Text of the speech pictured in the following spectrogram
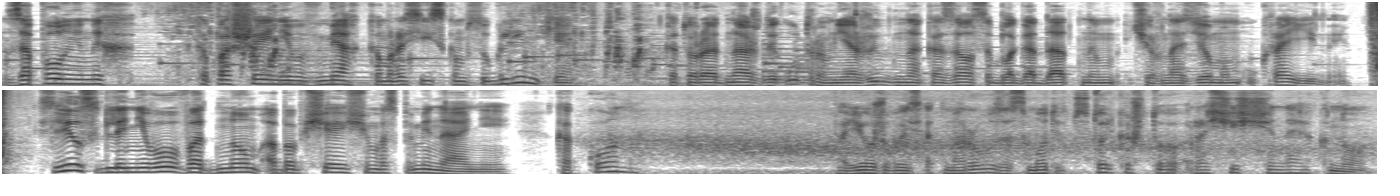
заполненных копошением в мягком российском суглинке, который однажды утром неожиданно оказался благодатным черноземом Украины, слился для него в одном обобщающем воспоминании, как он, поеживаясь от мороза, смотрит в только что расчищенное окно,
